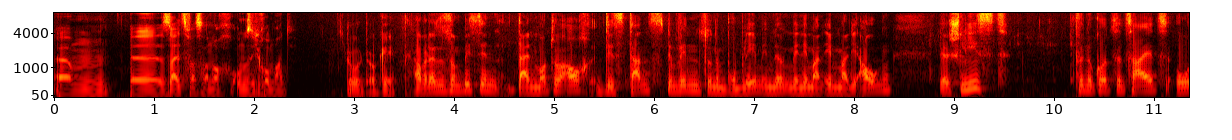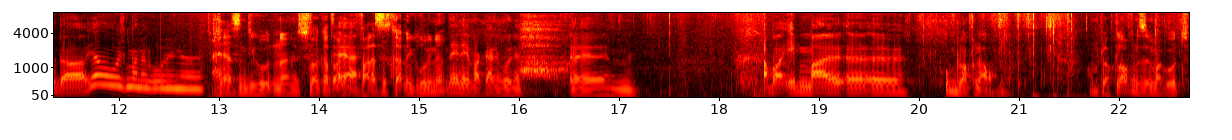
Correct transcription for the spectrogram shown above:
ähm, äh, Salzwasser noch um sich rum hat. Gut, okay. Aber das ist so ein bisschen dein Motto auch, Distanz gewinnen zu einem Problem, indem man eben mal die Augen äh, schließt für eine kurze Zeit oder, ja, ich mal eine grüne. Ja, das sind die guten, ne? Ich wollte gerade sagen, Ja. war das jetzt gerade eine grüne? Nee, nee, war keine grüne. Ähm, aber eben mal äh, äh, um Block laufen. Und Blocklaufen ist immer gut.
